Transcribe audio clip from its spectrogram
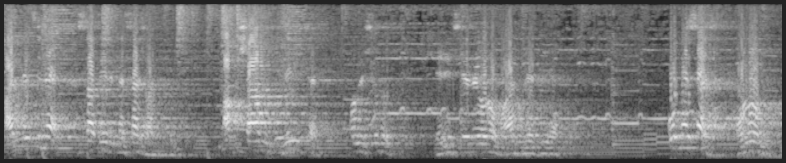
Annesine kısa bir mesaj attı. Akşam gelince konuşuruz. Seni seviyorum anne diye. Bu mesaj onun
